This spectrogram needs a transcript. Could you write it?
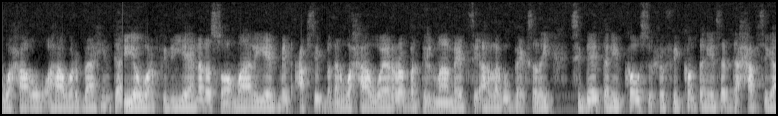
waxa uu ahaa warbaahinta iyo warfidiyeenada soomaaliyeed. Mid cabsi badan waxaa weeraro bartilmaameed si ah lagu beegsaday siddeetan iyo kow suxufi konton saddex xabsiga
